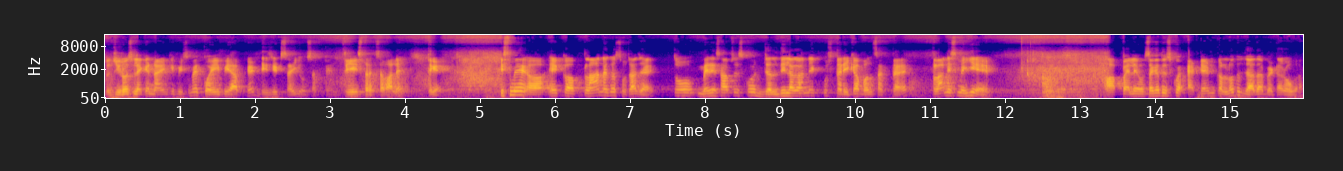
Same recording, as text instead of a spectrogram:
तो ज़ीरो से लेकर नाइन के बीच में कोई भी आपके डिजिट सही हो सकते हैं। तो ये इस तरह का सवाल है, ठीक है? इसमें एक प्लान अगर सोचा जाए तो मेरे हिसाब से इसको जल्दी लगाने का कुछ तरीका बन सकता है। प्लान इसमें ये है, आप पहले हो सके तो इसको अटेम्प्ट कर लो तो ज़्यादा बेटर होगा।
